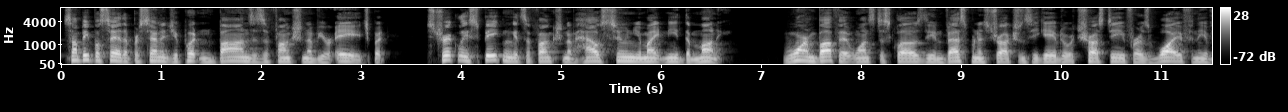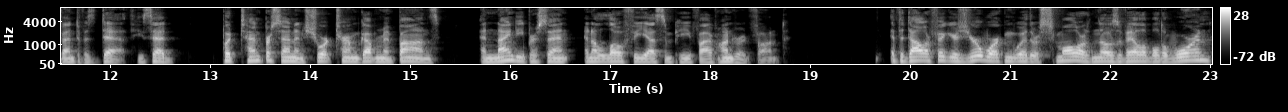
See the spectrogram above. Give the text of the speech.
Some people say the percentage you put in bonds is a function of your age, but strictly speaking, it's a function of how soon you might need the money. Warren Buffett once disclosed the investment instructions he gave to a trustee for his wife in the event of his death. He said, "Put 10% in short-term government bonds and 90% in a low-fee S&P 500 fund." If the dollar figures you're working with are smaller than those available to Warren,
